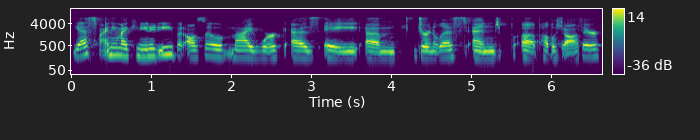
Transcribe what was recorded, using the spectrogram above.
yes, finding my community, but also my work as a um, journalist and uh, published author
